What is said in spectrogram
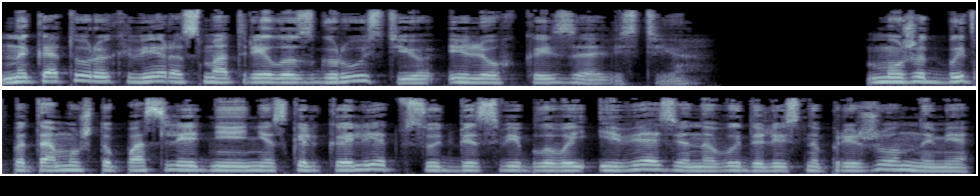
на которых Вера смотрела с грустью и легкой завистью. Может быть, потому что последние несколько лет в судьбе Свибловой и Вязина выдались напряженными,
